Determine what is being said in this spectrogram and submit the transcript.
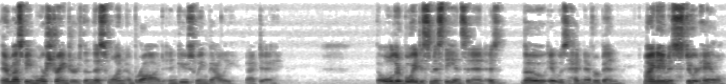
There must be more strangers than this one abroad in Goosewing Valley that day. The older boy dismissed the incident as though it was had never been. My name is Stuart Hale,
